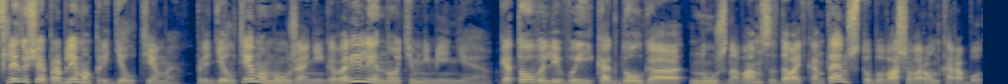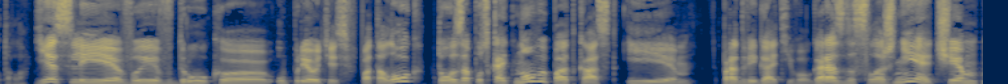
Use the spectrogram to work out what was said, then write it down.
Следующая проблема – предел темы. Предел темы, мы уже о ней говорили, но тем не менее. Готовы ли вы и как долго нужно вам создавать контент, чтобы ваша воронка работала? Если вы вдруг э, упретесь в потолок, то запускать новый подкаст и продвигать его гораздо сложнее, чем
